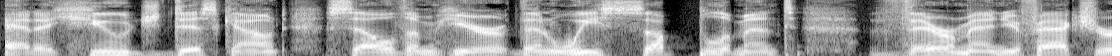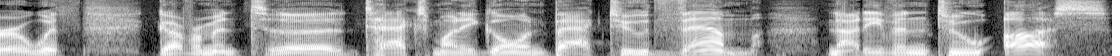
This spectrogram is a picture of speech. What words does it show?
at a huge discount, sell them here. Then we supplement their manufacturer with government uh, tax money going back to them, not even to us.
